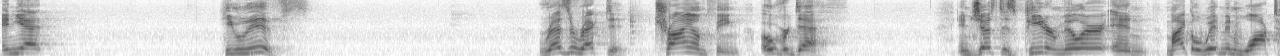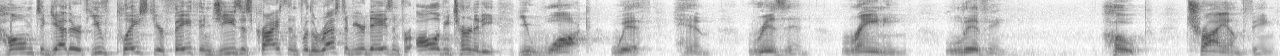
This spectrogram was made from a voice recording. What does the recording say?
And yet, he lives, resurrected, triumphing over death. And just as Peter Miller and Michael Widman walked home together, if you've placed your faith in Jesus Christ, then for the rest of your days and for all of eternity, you walk with him, risen, reigning, living, hope, triumphing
